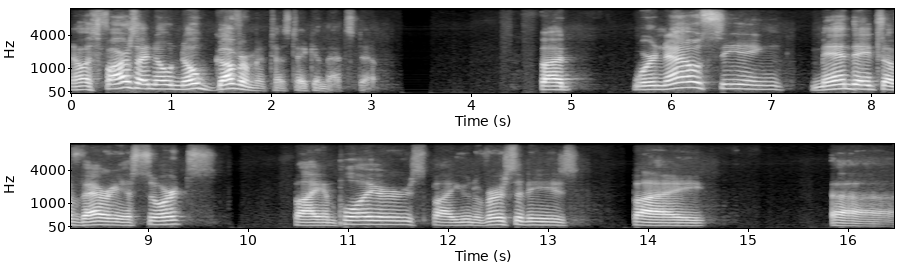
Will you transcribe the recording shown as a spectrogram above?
Now, as far as I know, no government has taken that step. But we're now seeing mandates of various sorts by employers, by universities, by uh,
